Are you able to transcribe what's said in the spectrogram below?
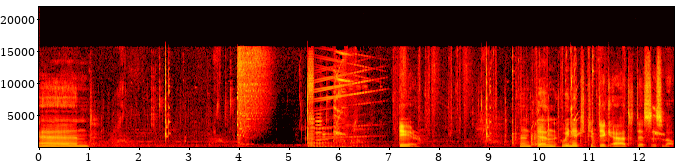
and there. And then we need to dig at this as well.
